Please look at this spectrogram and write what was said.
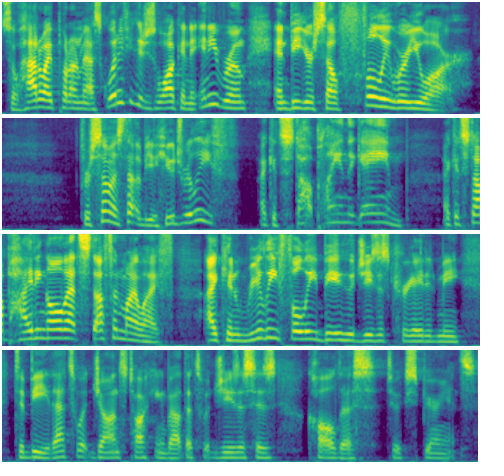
So, how do I put on a mask? What if you could just walk into any room and be yourself fully where you are? For some of us, that would be a huge relief. I could stop playing the game. I could stop hiding all that stuff in my life. I can really fully be who Jesus created me to be. That's what John's talking about. That's what Jesus has called us to experience.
